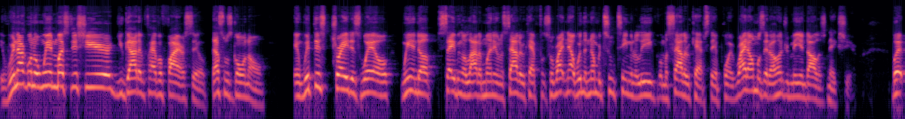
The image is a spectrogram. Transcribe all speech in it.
If we're not going to win much this year, you got to have a fire sale. That's what's going on. And with this trade as well, we end up saving a lot of money on the salary cap. So right now, we're the number two team in the league from a salary cap standpoint, right almost at a $100 million next year. But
